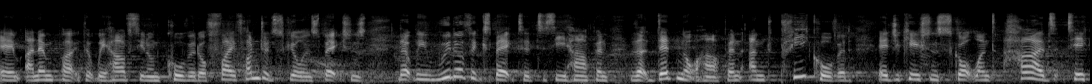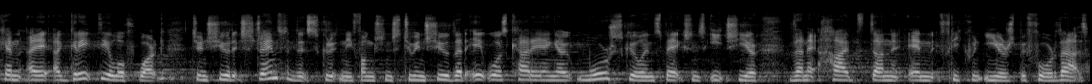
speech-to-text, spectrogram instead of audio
um, an impact that we have seen on COVID of 500 school inspections that we would have expected to see happen that did not happen. And pre-COVID, Education Scotland had taken a, a great deal of work to ensure it strengthened its scrutiny functions to ensure that it was carrying out more school inspections each year than it had done in frequent years before that.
